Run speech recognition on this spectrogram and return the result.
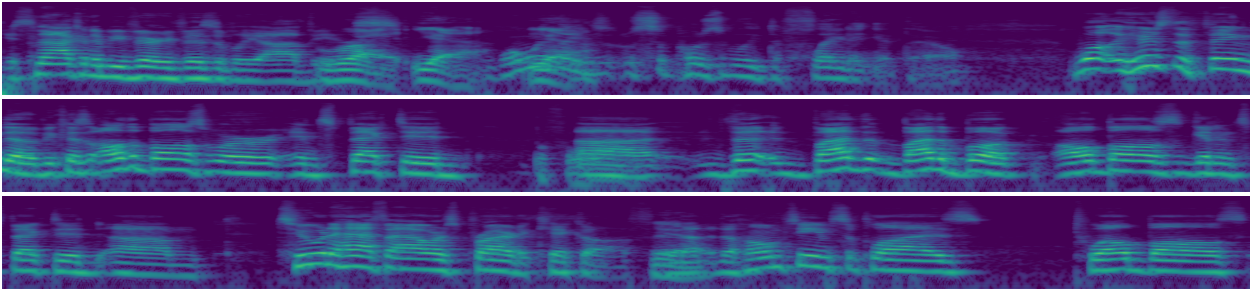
it's not going to be very visibly obvious. right, yeah, What were yeah. they supposedly deflating it though? Well, here's the thing though, because all the balls were inspected Before. uh, the by the by the book, all balls get inspected um, two and a half hours prior to kickoff. Yeah. The, the home team supplies twelve balls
